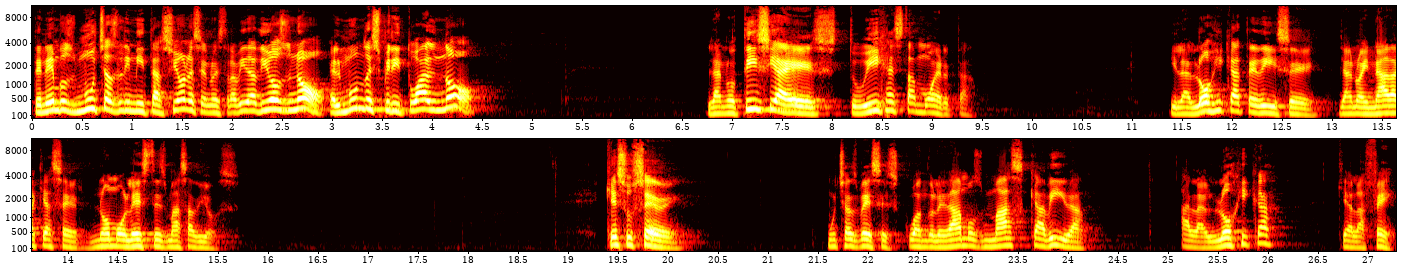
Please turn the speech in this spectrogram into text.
Tenemos muchas limitaciones en nuestra vida. Dios no, el mundo espiritual no. La noticia es, tu hija está muerta. Y la lógica te dice, ya no hay nada que hacer, no molestes más a Dios. ¿Qué sucede? Muchas veces cuando le damos más cabida a la lógica que a la fe.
